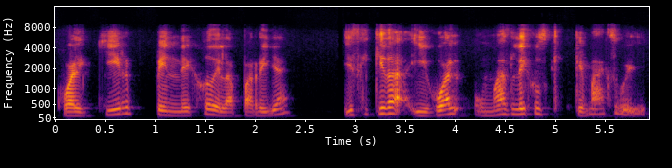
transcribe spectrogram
cualquier pendejo de la parrilla y es que queda igual o más lejos que, que Max, güey.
